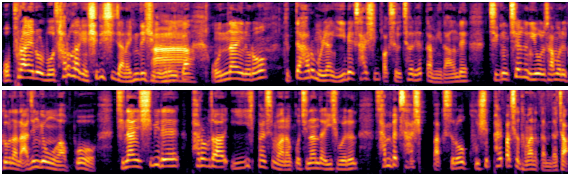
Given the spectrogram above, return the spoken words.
오프라인으로 뭐 사러 가기 싫으시잖아요. 힘드시고 아. 그러니까 온라인으로 그때 하루 물량 240박스를 처리했답니다. 근데 지금 최근 2월, 3월에 그보다 낮은 경우가 없고 지난 10일에 8월보다 28수 많았고 지난달 25일은 340박스로 98박스가 더 많았답니다. 자,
